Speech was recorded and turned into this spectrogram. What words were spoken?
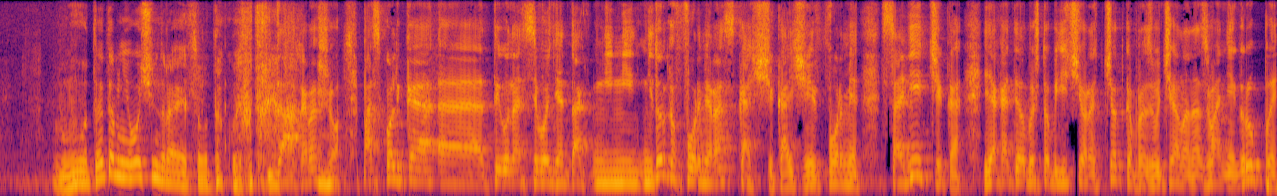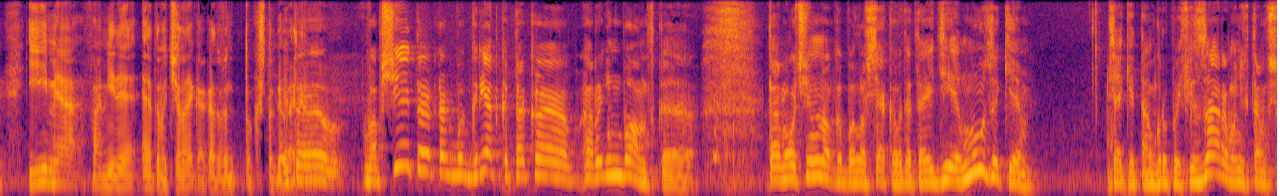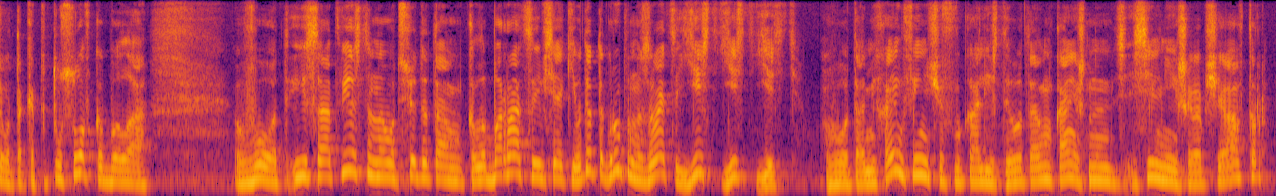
Вот это мне очень нравится, вот такой вот. Да, хорошо. Поскольку э, ты у нас сегодня так не, не, не только в форме рассказчика, а еще и в форме советчика, я хотел бы, чтобы еще раз четко прозвучало название группы имя, фамилия этого человека, о котором ты только что говорил. Это вообще это как бы грядка такая оренбаумская. Там очень много было всякой вот этой идеи музыки, всякие там группы Физаром, у них там все вот такая тусовка была. Вот. И, соответственно, вот все это там, коллаборации всякие. Вот эта группа называется «Есть, есть, есть». Вот. А Михаил Финичев, вокалист, и вот он, конечно, сильнейший вообще автор.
